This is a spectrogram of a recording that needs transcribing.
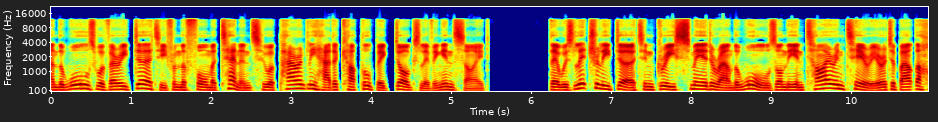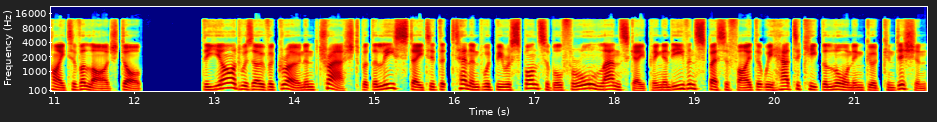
and the walls were very dirty from the former tenants who apparently had a couple big dogs living inside. There was literally dirt and grease smeared around the walls on the entire interior at about the height of a large dog. The yard was overgrown and trashed, but the lease stated that tenant would be responsible for all landscaping and even specified that we had to keep the lawn in good condition.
